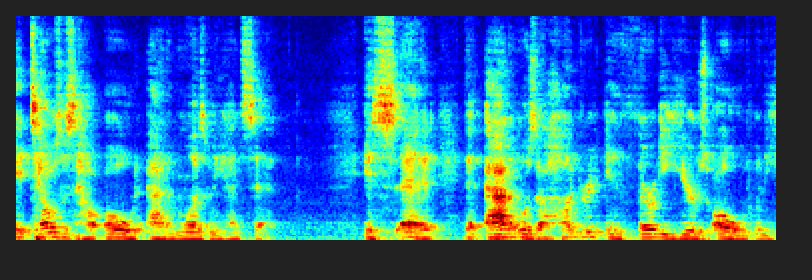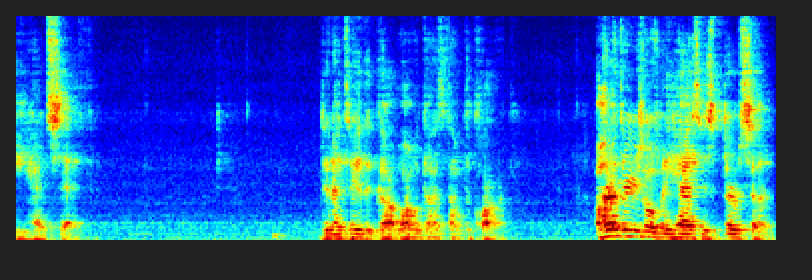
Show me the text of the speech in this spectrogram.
It tells us how old Adam was when he had Seth. It said that Adam was 130 years old when he had Seth. Didn't I tell you that God, why would God stop the clock? 130 years old when he has his third son.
